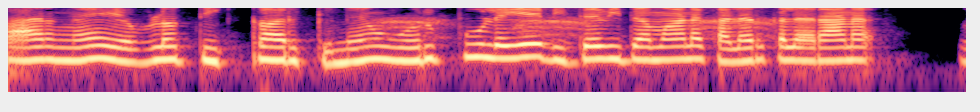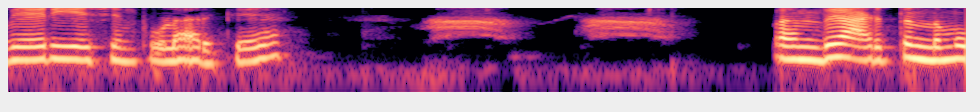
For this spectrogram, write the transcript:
பாருங்கள் எவ்வளோ திக்காக இருக்குன்னு. ஒரு பூலையே விதவிதமான கலர் கலரான வேரியேஷன் பூலாக இருக்குது வந்து அடுத்து நம்ம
